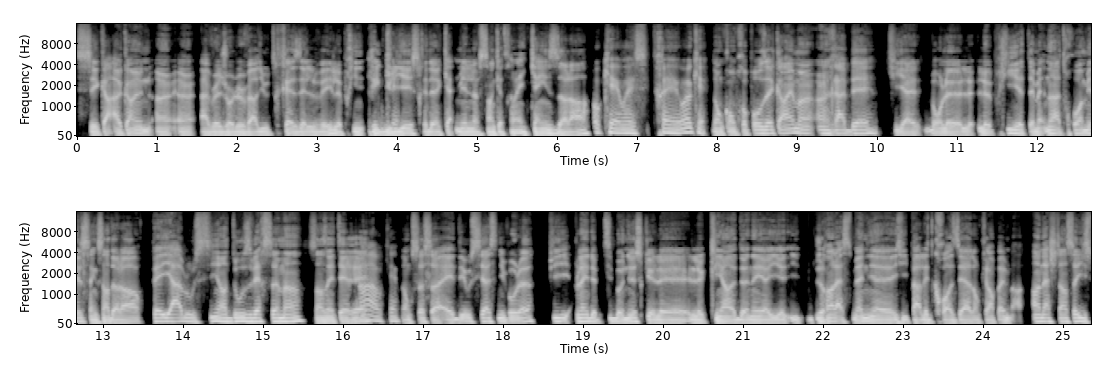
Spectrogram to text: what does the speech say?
c'est quand, a quand même un, un average order value très élevé. Le prix régulier serait de 4995 dollars. Ok, ouais, c'est très, ouais, ok. Donc, on proposait quand même un, un rabais qui a, bon, le, le, le prix était maintenant à 3500 dollars, payable aussi en 12 versements sans intérêt. Ah, ok. Donc ça, ça a aidé aussi à ce niveau-là. Puis plein de petits bonus que le, le client a donné il- il- durant la semaine. Il, il parlait de croisière. Donc en, en achetant ça, il se,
